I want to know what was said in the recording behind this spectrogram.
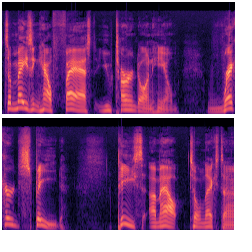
It's amazing how fast you turned on him record speed. Peace. I'm out. Till next time.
